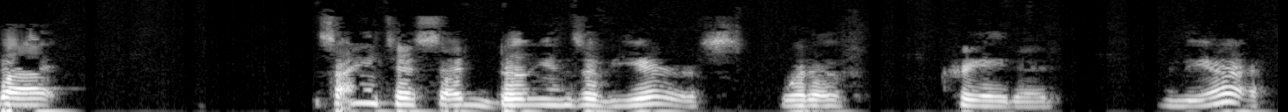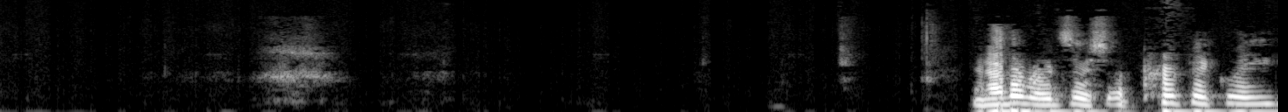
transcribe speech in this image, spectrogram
that scientists said billions of years would have created in the earth. In other words, there's a perfectly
